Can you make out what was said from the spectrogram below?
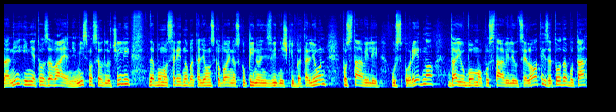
bataljona ni in je to zavajanje. Mi smo se odločili, da bomo srednjo bataljonsko bojno skupino in izvidniški bataljon postavili usporedno, da jo bomo postavili v celoti, zato da bo ta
